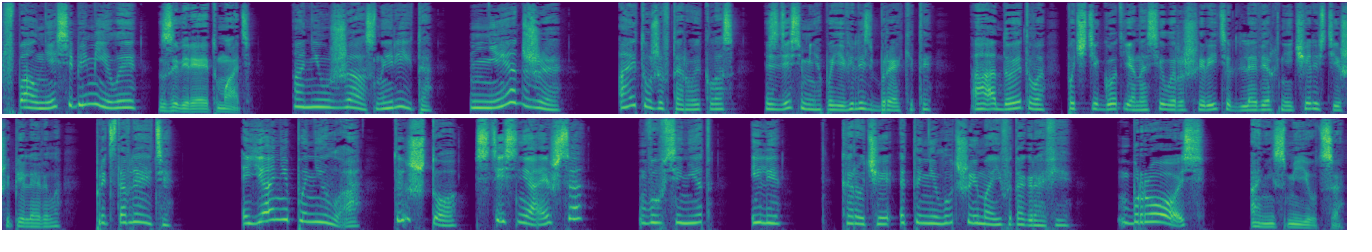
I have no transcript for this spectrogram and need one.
вполне себе милые», — заверяет мать. «Они ужасные, Рита. Нет же!» «А это уже второй класс. Здесь у меня появились брекеты. А до этого почти год я носила расширитель для верхней челюсти и шепелявила. Представляете? Я не поняла. Ты что, стесняешься? Вовсе нет. Или... Короче, это не лучшие мои фотографии. Брось. Они смеются.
